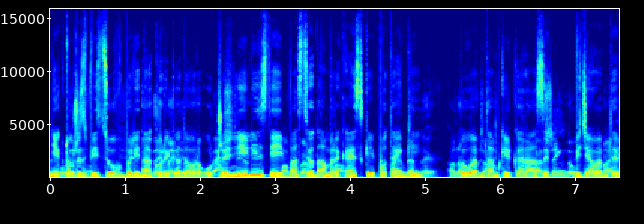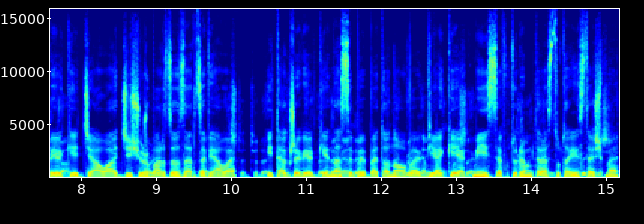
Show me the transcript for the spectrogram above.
Niektórzy z widzów byli na Corregidor. Uczynili z niej bastion amerykańskiej potęgi. Byłem tam kilka razy. Widziałem te wielkie działa, dziś już bardzo zardzewiałe, i także wielkie nasypy betonowe, wielkie jak miejsce, w którym teraz tutaj jesteśmy.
